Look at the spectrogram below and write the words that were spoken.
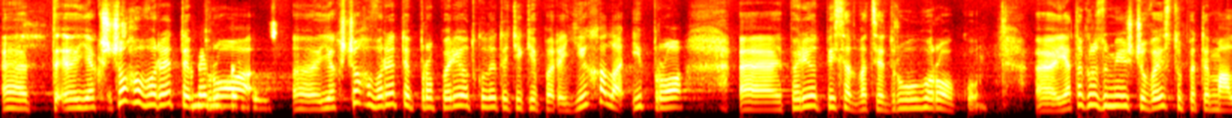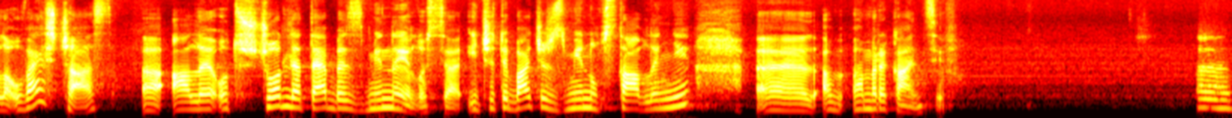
Е, е, Якщо говорити Вони про е, якщо говорити про період, коли ти тільки переїхала, і про е, період після 22-го року, е, я так розумію, що виступи ти мала увесь час. Е, Але от що для тебе змінилося? І чи ти бачиш зміну в ставленні е, американців? Е,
